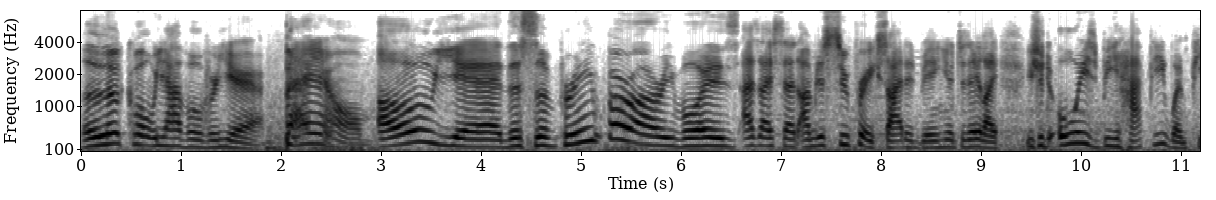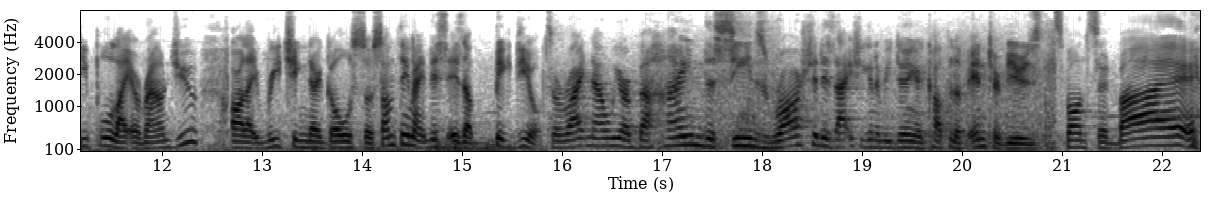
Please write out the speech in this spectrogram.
look what we have over here. Bam! Oh yeah, the Supreme Ferrari, boys. As I said, I'm just super excited being here today. Like, you should always be happy when people like around you are like reaching their goals. So something like this is a big deal. So right now we are behind the scenes. Rashed is actually going to be doing a couple of interviews. Sponsored by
